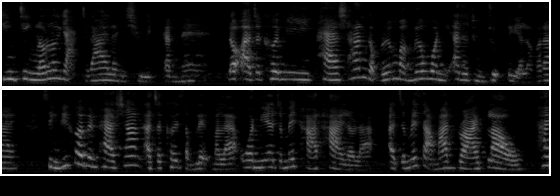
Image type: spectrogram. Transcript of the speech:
จริง ๆ แล้วเราอยากจะได้อะไรในชีวิตกันแน่ เราอาจจะเคยมี passion กับเรื่องบางเรื่องวันนี้อาจจะถึงจุดเปลี่ยนแล้วก็ได้ สิ่งที่เคยเป็น passion อาจจะเคยสำเร็จมาแล้ว วันนี้อาจจะไม่ท้าทายเราละอาจจะไม่สามารถ drive เรา ให้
